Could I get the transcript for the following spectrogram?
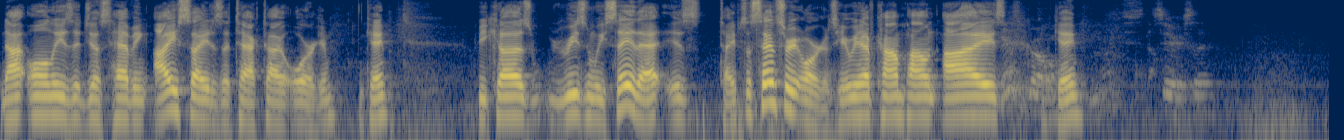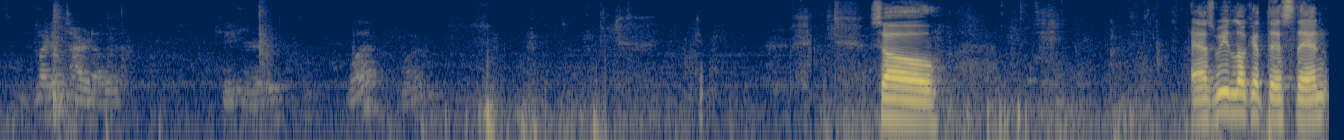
not only is it just having eyesight as a tactile organ, okay? Because the reason we say that is types of sensory organs. Here we have compound eyes, okay? Seriously? Like, I'm tired of it. What? So as we look at this then,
